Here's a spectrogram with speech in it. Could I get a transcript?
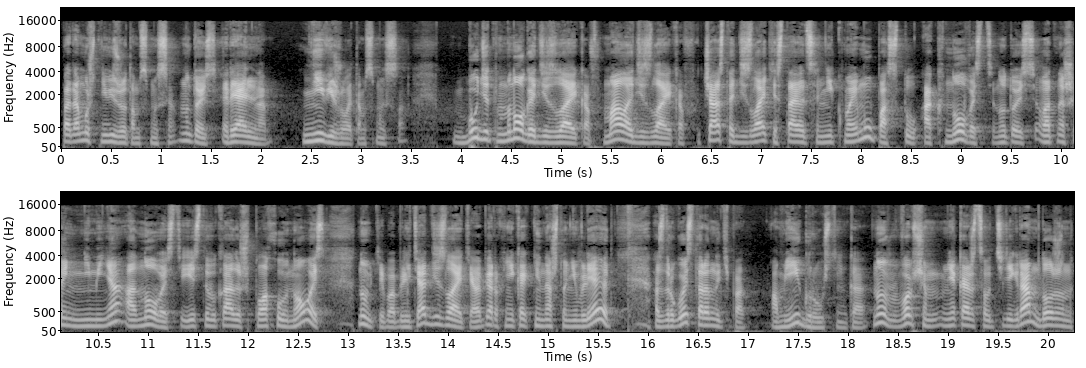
потому что не вижу там смысла. Ну, то есть, реально, не вижу в этом смысла будет много дизлайков, мало дизлайков. Часто дизлайки ставятся не к моему посту, а к новости. Ну, то есть в отношении не меня, а новости. Если ты выкладываешь плохую новость, ну, типа, облетят дизлайки. Во-первых, никак ни на что не влияют, а с другой стороны, типа, а мне и грустненько. Ну, в общем, мне кажется, вот Telegram должен,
